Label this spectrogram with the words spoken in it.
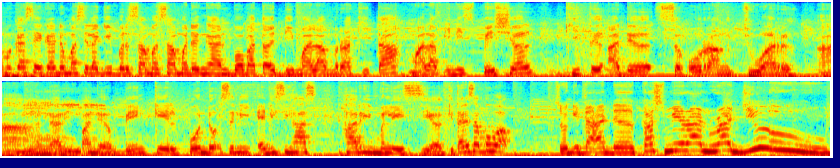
terima kasih kerana masih lagi bersama-sama dengan Bob Atoy di Malam Rakita. Malam ini special, kita ada seorang juara ah, hmm. daripada Bengkel Pondok Seni edisi khas Hari Malaysia. Kita ada siapa Bob? So kita ada Kasmiran Raju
